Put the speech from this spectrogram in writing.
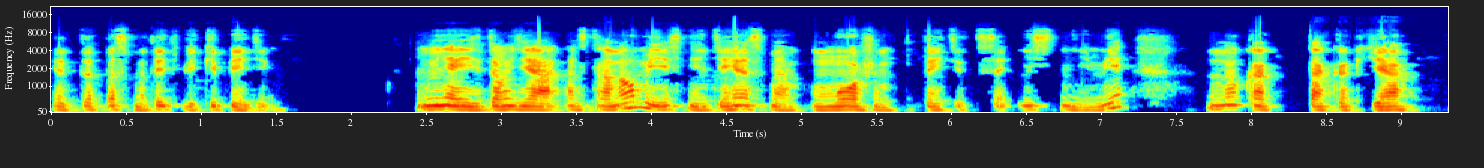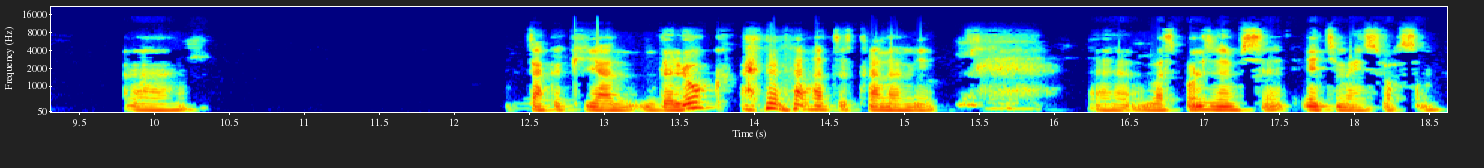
это посмотреть в Википедии. У меня есть друзья-астрономы, если интересно, можем встретиться и с ними, но как, так как я э, так как я далек от астрономии, воспользуемся этим ресурсом.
